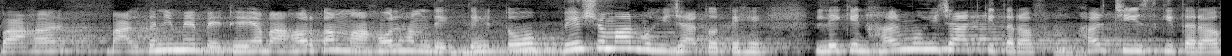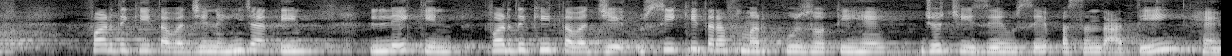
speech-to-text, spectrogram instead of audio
बाहर, बालकनी में बैठे या बाहर का माहौल हम देखते हैं तो बेशुमार मुहिजात होते हैं। लेकिन हर मुहिजात की तरफ़, हर चीज़ की तरफ़ फ़र्द की तवज्जो नहीं जाती। लेकिन फ़र्द की तवज्जो उसी की तरफ़ मरकूज़ होती है, जो चीज़ें उसे पसंद आती हैं।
